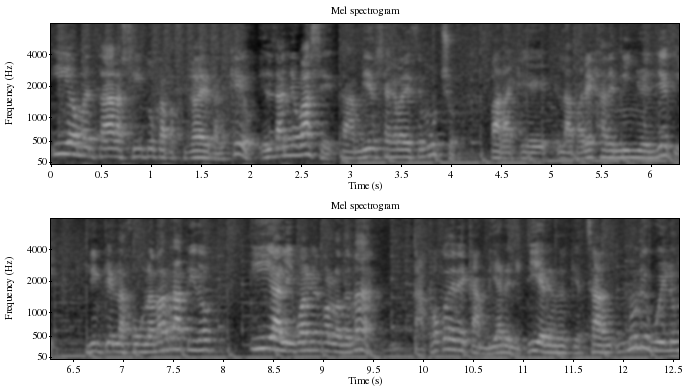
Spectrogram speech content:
y aumentar así tu capacidad de tanqueo. El daño base también se agradece mucho para que la pareja del niño y Yeti limpien la jungla más rápido y al igual que con los demás, tampoco debe cambiar el tier en el que están Null y Willum,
